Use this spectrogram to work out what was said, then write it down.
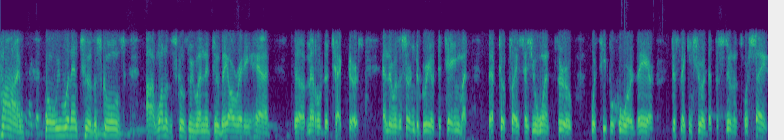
time, when we went into the schools, uh, one of the schools we went into, they already had the metal detectors. And there was a certain degree of detainment that took place as you went through with people who were there, just making sure that the students were safe.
